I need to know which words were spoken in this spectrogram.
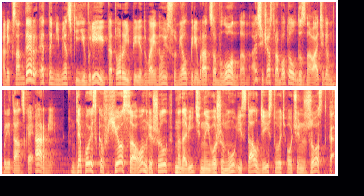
Александер – это немецкий еврей, который перед войной сумел перебраться в Лондон, а сейчас работал дознавателем в британской армии. Для поисков Хёса он решил надавить на его жену и стал действовать очень жестко.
